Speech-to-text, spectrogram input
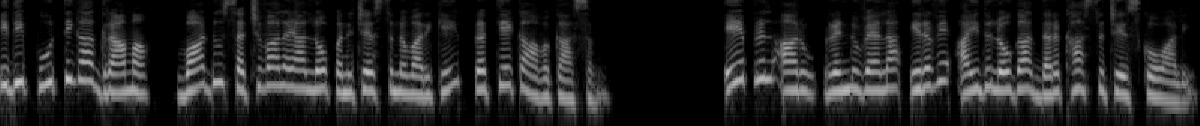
ఇది పూర్తిగా గ్రామ వార్డు సచివాలయాల్లో పనిచేస్తున్న వారికే ప్రత్యేక అవకాశం. ఏప్రిల్ ఆరు రెండు వేల ఇరవై ఐదులోగా దరఖాస్తు చేసుకోవాలి.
